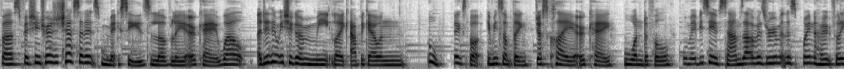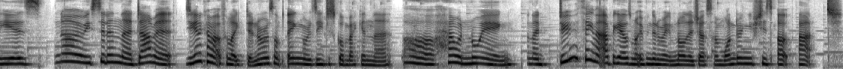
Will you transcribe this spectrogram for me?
First fishing treasure chest and it's mixed seeds. Lovely. Okay, well, I do think we should go and meet like Abigail and Oh, big spot. Give me something. Just clay. Okay. Wonderful. Or maybe see if Sam's out of his room at this point. Hopefully he is. No, he's still in there. Damn it. Is he going to come out for like dinner or something? Or has he just gone back in there? Oh, how annoying. And I do think that Abigail's not even going to acknowledge us. I'm wondering if she's up at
